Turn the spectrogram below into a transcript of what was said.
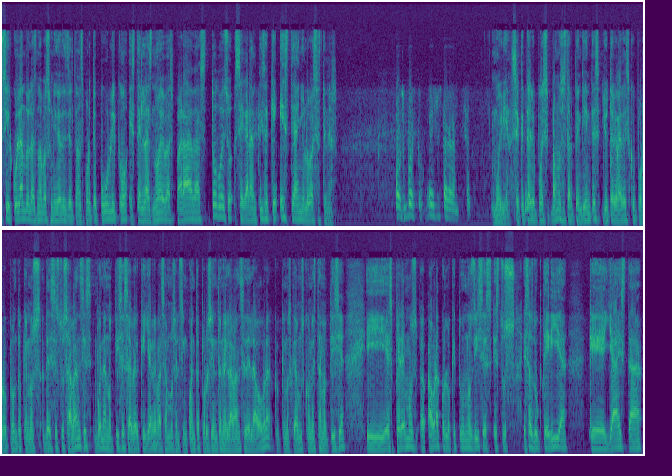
circulando las nuevas unidades del transporte público, estén las nuevas paradas, todo eso se garantiza que este año lo vas a tener. Por supuesto, eso está garantizado. Muy bien, secretario, pues vamos a estar pendientes. Yo te agradezco por lo pronto que nos des estos avances. Buena noticia saber que ya rebasamos el 50% en el avance de la obra. Creo que nos quedamos con esta noticia y esperemos ahora con lo que tú nos dices, estos, esta ductería que ya está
